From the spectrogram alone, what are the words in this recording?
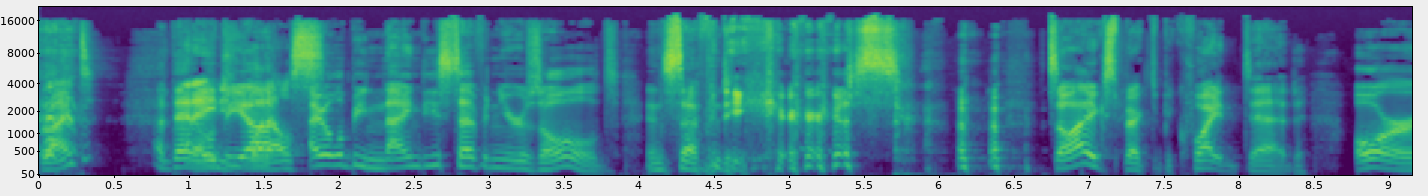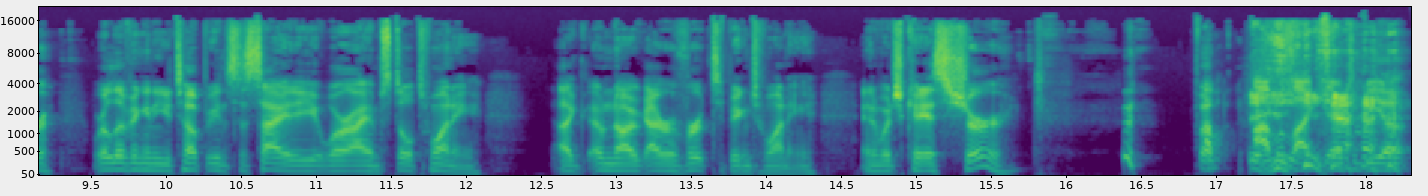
right? At that age, be, what uh, else? I will be ninety-seven years old in seventy years. so I expect to be quite dead, or we're living in a utopian society where I am still twenty. Like, oh no, I revert to being twenty. In which case, sure. but I would like there to be a.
